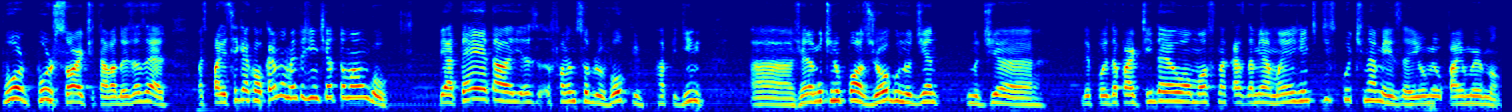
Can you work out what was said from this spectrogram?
por, por sorte tava 2 a 0 Mas parecia que a qualquer momento a gente ia tomar um gol. E até tava falando sobre o Volpe, rapidinho. Uh, geralmente no pós-jogo, no dia, no dia depois da partida, eu almoço na casa da minha mãe e a gente discute na mesa, eu, meu pai e o meu irmão.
